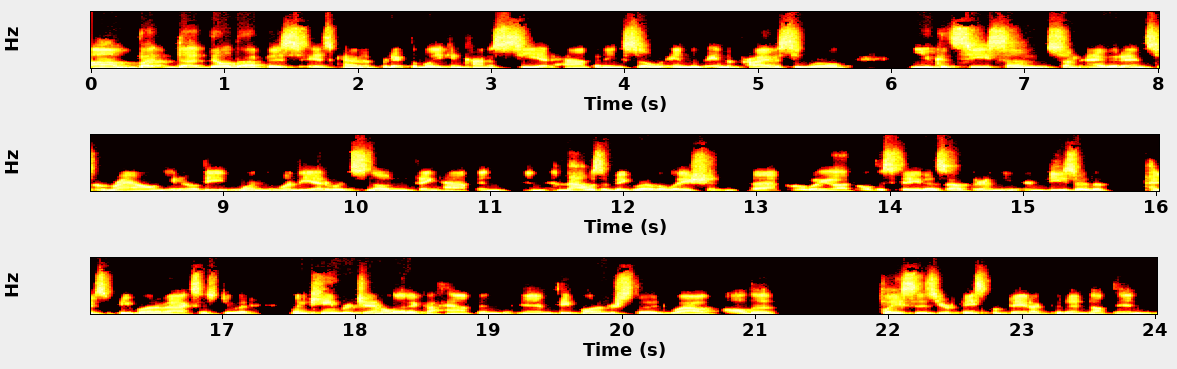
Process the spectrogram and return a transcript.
Um, but that buildup is is kind of predictable. You can kind of see it happening. So in the in the privacy world, you could see some some evidence around you know the when when the Edward Snowden thing happened and, and that was a big revelation that oh my god all this data is out there and, and these are the types of people that have access to it. When Cambridge Analytica happened and people understood wow all the places your Facebook data could end up in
